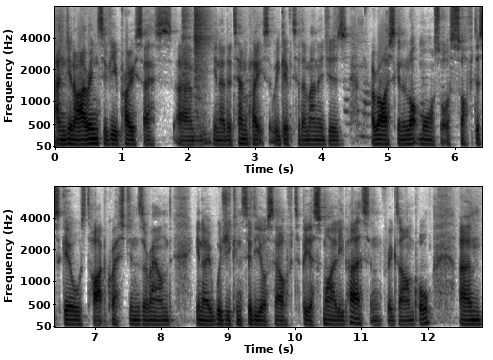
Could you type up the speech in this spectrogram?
and you know, our interview process, um, you know, the templates that we give to the managers are asking a lot more sort of softer skills type questions around, you know, would you consider yourself to be a smiley person, for example? Um,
